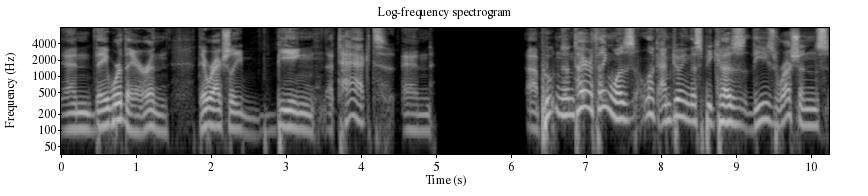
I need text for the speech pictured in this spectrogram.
and they were there, and they were actually being attacked, and uh, Putin's entire thing was, look, I'm doing this because these Russians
